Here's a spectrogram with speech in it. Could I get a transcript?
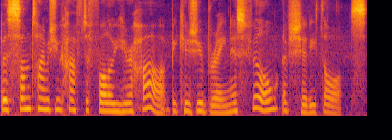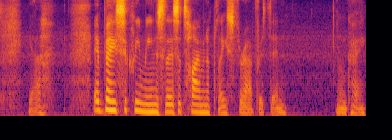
but sometimes you have to follow your heart because your brain is full of shitty thoughts. Yeah. It basically means there's a time and a place for everything. Okay.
